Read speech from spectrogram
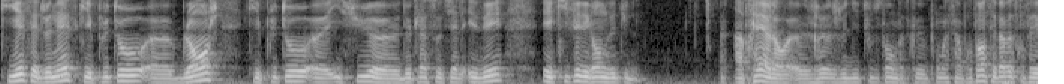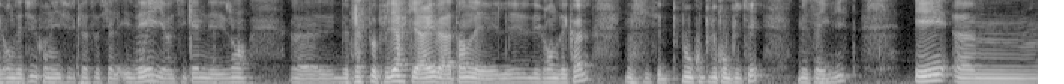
qui est cette jeunesse qui est plutôt euh, blanche, qui est plutôt euh, issue euh, de classe sociale aisée et qui fait des grandes études. Après, alors, je, je, le dis tout le temps parce que pour moi c'est important, c'est pas parce qu'on fait des grandes études qu'on est issu de classe sociale aisée. Il y a aussi quand même des gens de classe populaire qui arrivent à atteindre les, grandes écoles, même si c'est beaucoup plus compliqué, mais ça existe. Et euh,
